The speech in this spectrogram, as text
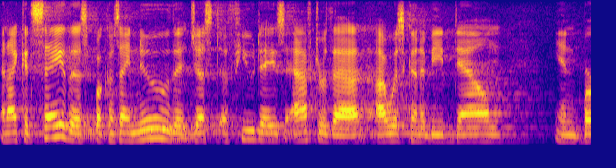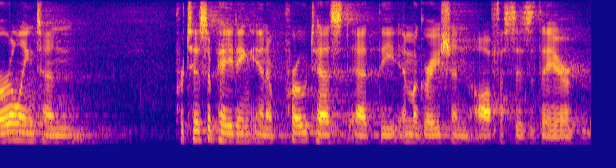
And I could say this because I knew that just a few days after that, I was going to be down in Burlington participating in a protest at the immigration offices there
